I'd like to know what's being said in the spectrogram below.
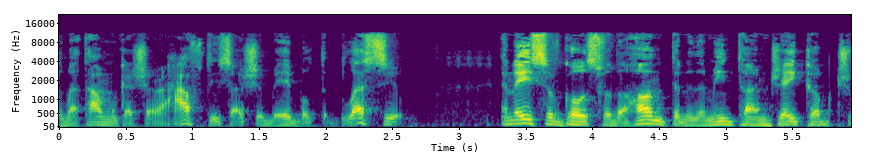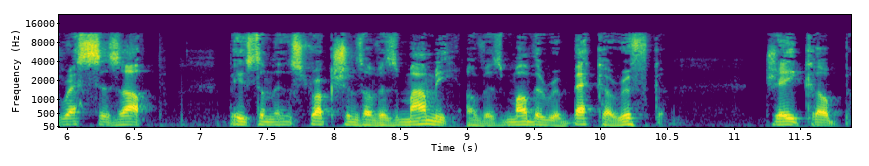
I should be able to bless you. And Esav goes for the hunt, and in the meantime, Jacob dresses up based on the instructions of his mommy, of his mother Rebecca, Rivka. Jacob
